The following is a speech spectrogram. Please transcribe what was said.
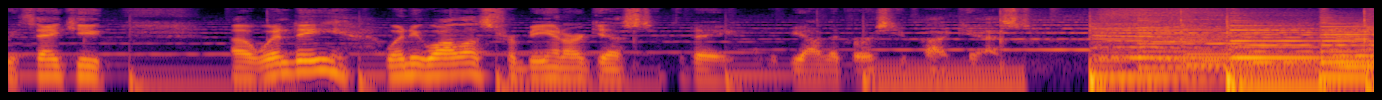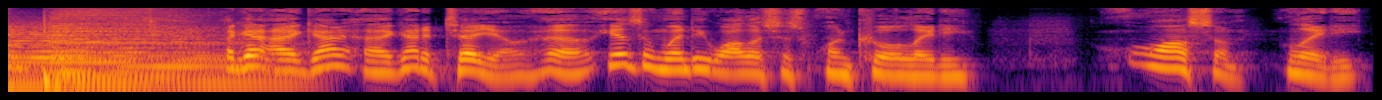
We thank you, uh, Wendy, Wendy Wallace, for being our guest today on the Beyond Adversity podcast. I got, I got, I got to tell you, uh, isn't Wendy Wallace just one cool lady? Awesome lady,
